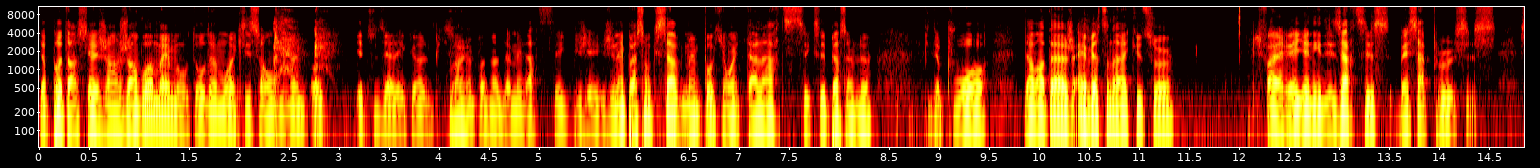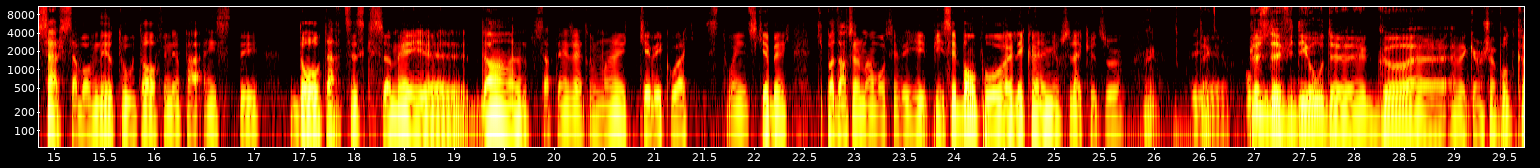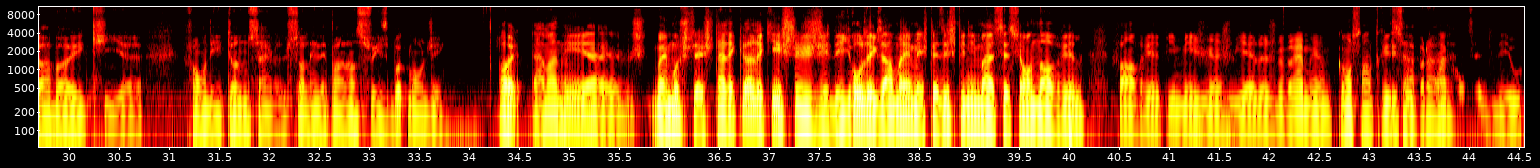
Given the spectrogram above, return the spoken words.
de potentiel. J'en vois même autour de moi qui sont même pas qui étudient à l'école puis qui sont même pas dans le domaine artistique. Puis j'ai l'impression qu'ils savent même pas qu'ils ont un talent artistique ces personnes-là de pouvoir davantage investir dans la culture, puis faire rayonner des artistes, ben ça peut, ça, ça va venir tôt ou tard finir par inciter d'autres artistes qui sommeillent euh, dans certains êtres humains québécois, citoyens du Québec, qui potentiellement vont s'éveiller. Puis c'est bon pour euh, l'économie aussi, la culture. Plus de vidéos de gars avec un chapeau de cowboy qui font des tunes sur, sur l'indépendance Facebook, mon Jay. Ouais, à un moment donné, euh, ben moi, j'étais à l'école, ok, j'ai des gros examens, mais je te dis, je finis ma session en avril, fin avril, puis mai, juin, juillet, là, je veux vraiment me concentrer sur cette vidéo.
